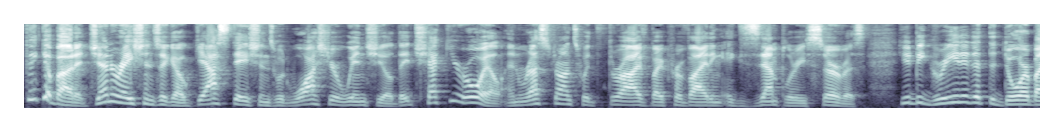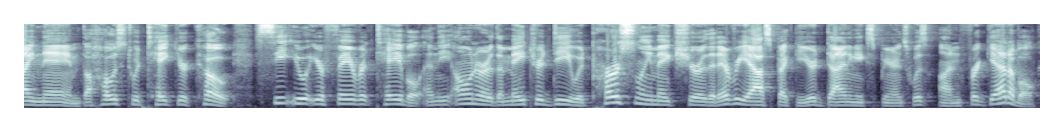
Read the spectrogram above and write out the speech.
Think about it. Generations ago, gas stations would wash your windshield, they'd check your oil, and restaurants would thrive by providing exemplary service. You'd be greeted at the door by name, the host would take your coat, seat you at your favorite table, and the owner the maitre d' would personally make sure that every aspect of your dining experience was unforgettable.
